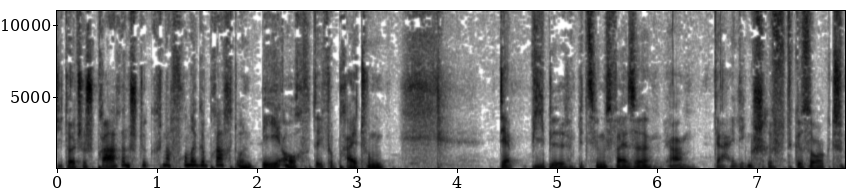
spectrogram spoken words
die deutsche Sprache ein Stück nach vorne gebracht und B, auch die Verbreitung der Bibel beziehungsweise ja, der Heiligen Schrift gesorgt.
